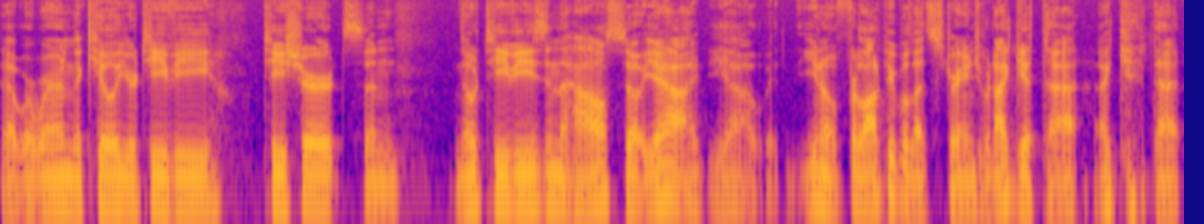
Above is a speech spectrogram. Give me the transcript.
that were wearing the "Kill Your TV" T-shirts and no TVs in the house. So yeah, yeah, you know, for a lot of people that's strange, but I get that. I get that.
